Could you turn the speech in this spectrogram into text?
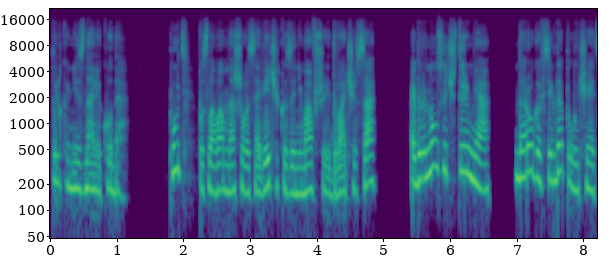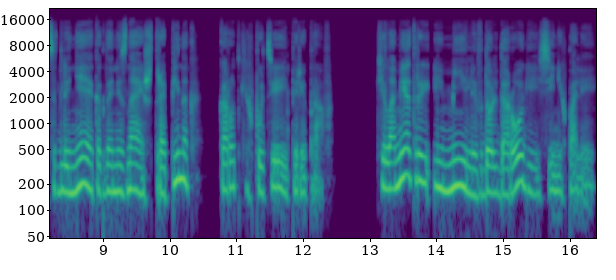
только не знали, куда. Путь, по словам нашего советчика, занимавший два часа, обернулся четырьмя. Дорога всегда получается длиннее, когда не знаешь тропинок, коротких путей и переправ. Километры и мили вдоль дороги и синих полей.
